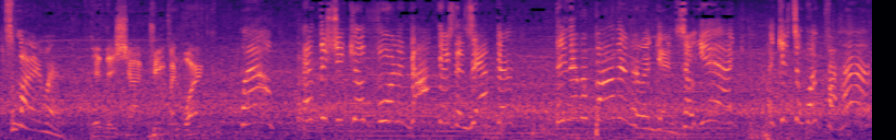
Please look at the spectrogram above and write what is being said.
ex-murderer. Did the shock treatment work? Well, after she killed four of the doctors and zapped her, they never bothered her again. So yeah, I, I guess it worked for her.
